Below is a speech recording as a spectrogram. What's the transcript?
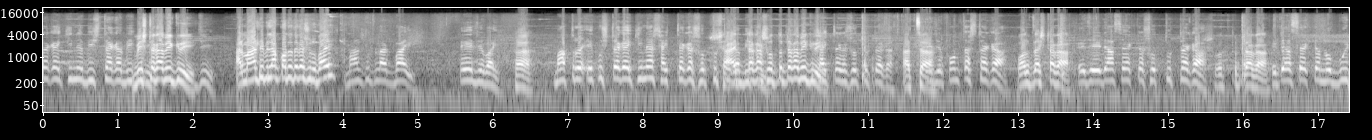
টাকায় কিনে বিশ টাকা বিক্রি। বিশ টাকা বিক্রি? জি। আর মাল্টিপ্লাক কত থেকে শুরু ভাই? মাল্টিপ্লাক ভাই এই যে ভাই। হ্যাঁ। মাত্র একুশ টাকায় কিনা ষাট টাকা সত্তর ষাট টাকা টাকা সত্তর টাকা বিক্রি? ষাট টাকা সত্তর টাকা। আচ্ছা। এই যে পঞ্চাশ টাকা। পঞ্চাশ টাকা? এই যে এটা আছে একটা সত্তর টাকা। সত্তর টাকা। এটা আছে একটা নব্বই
